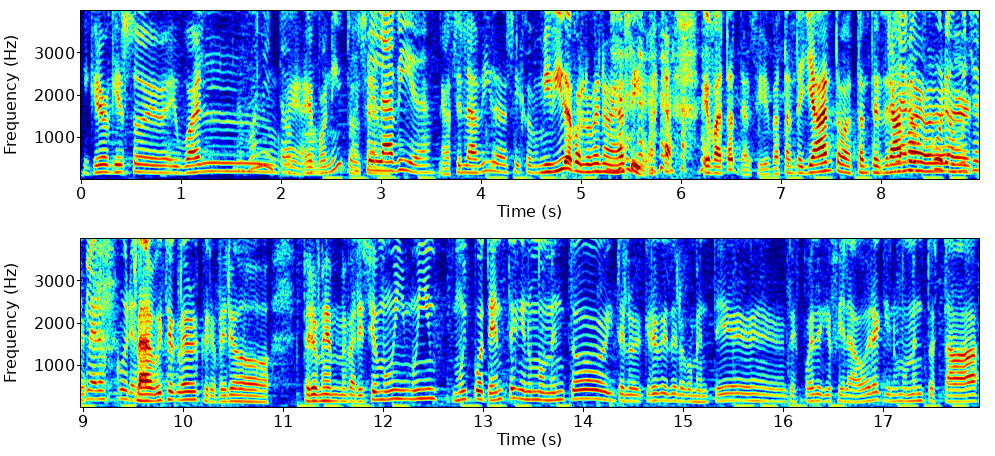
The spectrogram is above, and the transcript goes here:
Y creo que eso es igual es bonito. Eh, es bonito así es la vida. Es la vida, así como mi vida por lo menos es así. es bastante así, bastante llanto, bastante drama. Claro oscuro, mucho claro oscuro. Claro, mucho claro oscuro, pero, pero me, me, pareció muy, muy, muy potente que en un momento, y te lo, creo que te lo comenté después de que fui a la obra, que en un momento estaba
